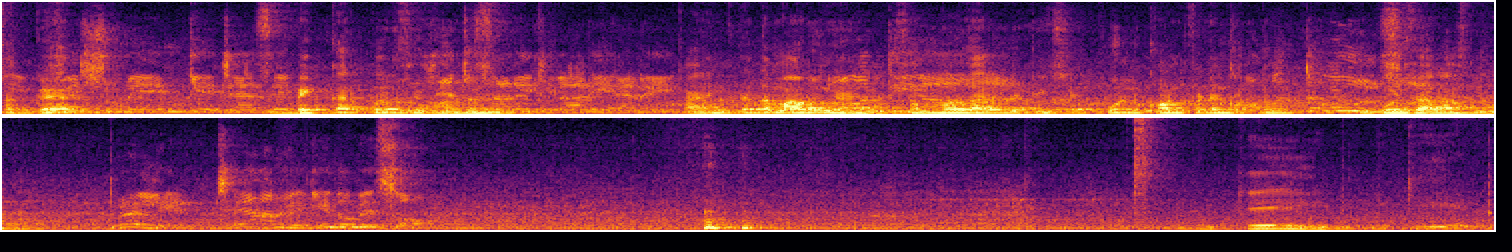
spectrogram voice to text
सगळ्यात बेकार परिस्थिती आहे. है कारण की त्याचा मारून घेणार शंभर झालेले तिचे फुल कॉन्फिडन्स एकदम बूस्ट झाला असणार विकेट विकेट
